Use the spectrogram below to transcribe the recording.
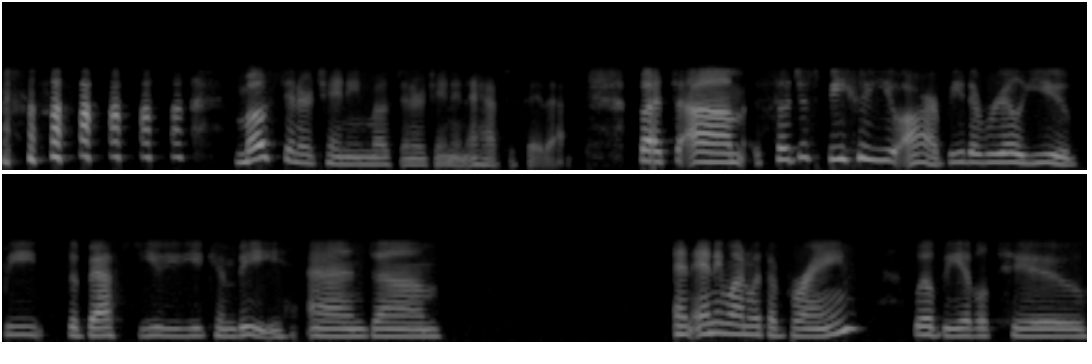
most entertaining, most entertaining, I have to say that. But um, so just be who you are, be the real you, be the best you you can be. And um, and anyone with a brain will be able to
